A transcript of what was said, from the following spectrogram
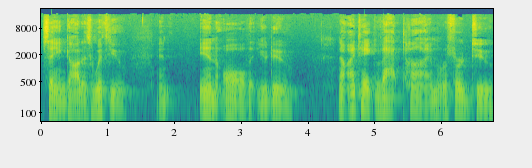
saying, God is with you and in all that you do. Now, I take that time referred to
